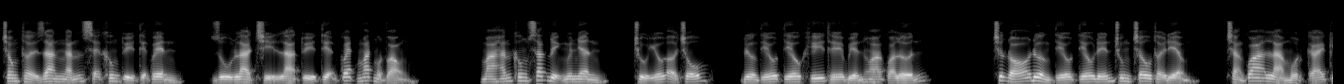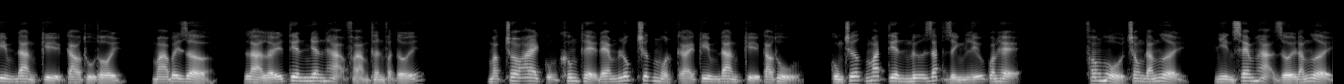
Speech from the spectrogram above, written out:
trong thời gian ngắn sẽ không tùy tiện quên, dù là chỉ là tùy tiện quét mắt một vòng. Mà hắn không xác định nguyên nhân, chủ yếu ở chỗ, đường tiếu tiếu khí thế biến hóa quá lớn. Trước đó đường tiếu tiếu đến Trung Châu thời điểm, chẳng qua là một cái kim đan kỳ cao thủ thôi, mà bây giờ, là lấy tiên nhân hạ phàm thân phận tới. Mặc cho ai cũng không thể đem lúc trước một cái kim đan kỳ cao thủ, cùng trước mắt tiên nữ dắt dính liễu quan hệ. Phong hổ trong đám người, nhìn xem hạ giới đám người,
